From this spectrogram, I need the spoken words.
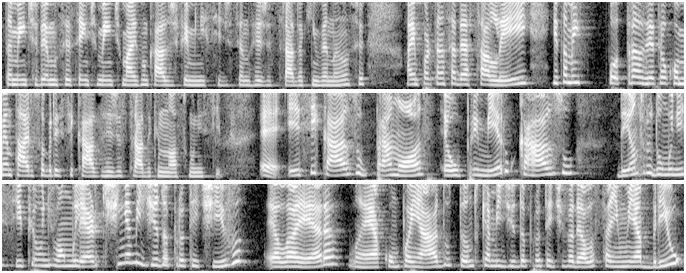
Também tivemos recentemente mais um caso de feminicídio sendo registrado aqui em Venâncio. A importância dessa lei e também trazer teu comentário sobre esse caso registrado aqui no nosso município. É, esse caso, para nós, é o primeiro caso dentro do município onde uma mulher tinha medida protetiva, ela era né, acompanhado, tanto que a medida protetiva dela saiu em abril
